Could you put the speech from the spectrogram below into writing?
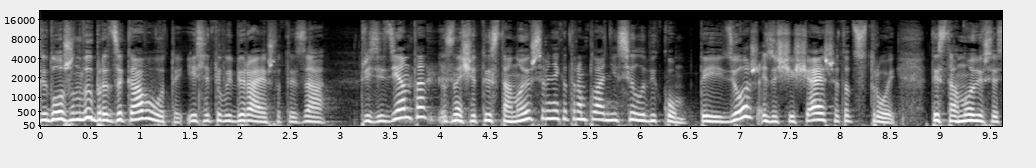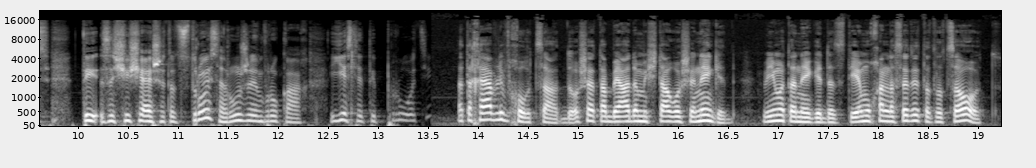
Ты должен выбрать за кого ты. Если ты выбираешь, что ты за президента, значит, ты становишься в некотором плане силовиком. Ты идешь и защищаешь этот строй. Ты становишься, ты защищаешь этот строй с оружием в руках. Если ты против... אתה חייב לבחור צד, או שאתה בעד המשטר או שנגד, ואם אתה נגד אז תהיה מוכן לשאת את התוצאות.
